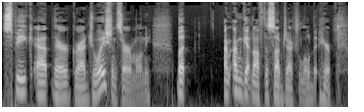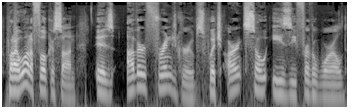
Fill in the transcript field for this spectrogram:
speak at their graduation ceremony. But I'm, getting off the subject a little bit here. What I want to focus on is other fringe groups which aren't so easy for the world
